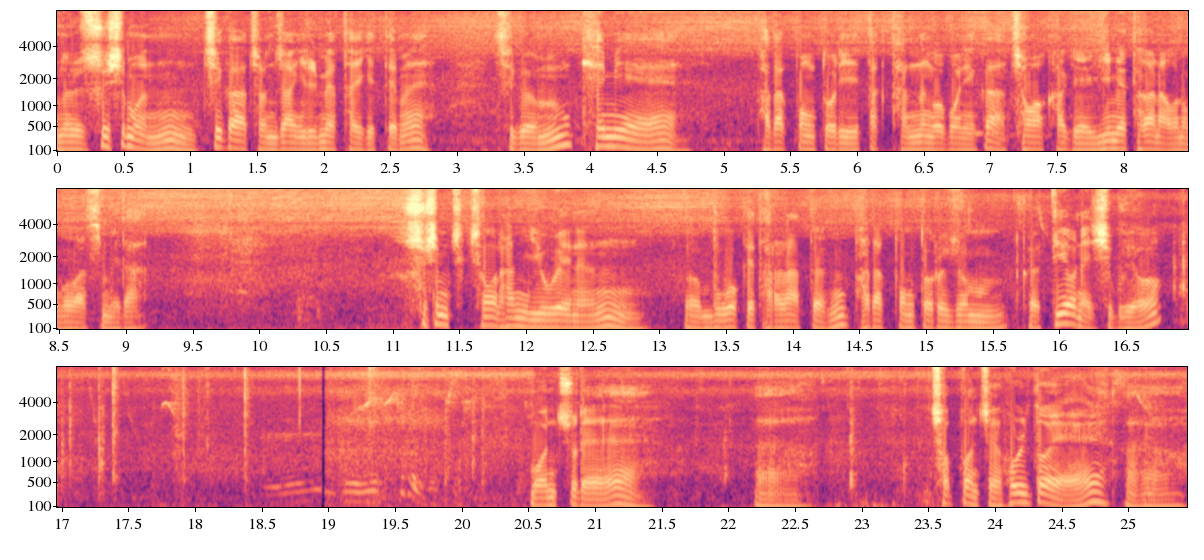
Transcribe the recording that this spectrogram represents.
오늘 수심은 찌가 전장 1m이기 때문에 지금 케미에 바닥 봉돌이 딱 닿는 거 보니까 정확하게 2m가 나오는 것 같습니다. 수심 측정을 한 이후에는 어, 무겁게 달아놨던 바닥 봉돌을 좀그 띄어내시고요. 원줄에 어, 첫 번째 홀더에 어,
